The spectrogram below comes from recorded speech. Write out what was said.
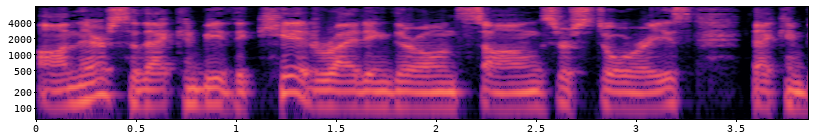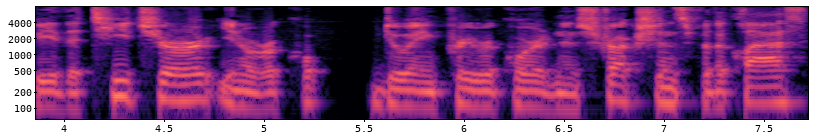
on there. So that can be the kid writing their own songs or stories. That can be the teacher, you know, rec- doing pre-recorded instructions for the class.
